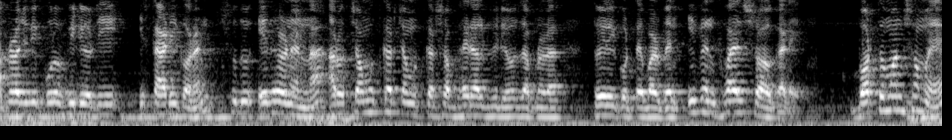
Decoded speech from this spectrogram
আপনারা যদি পুরো ভিডিওটি স্টাডি করেন, শুধু এ ধরনের না, আরও চমৎকার চমৎকার সব ভাইরাল ভিডিওস আপনারা তৈরি করতে পারবেন ইভেন ভয়েস সহকারে। বর্তমান সময়ে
